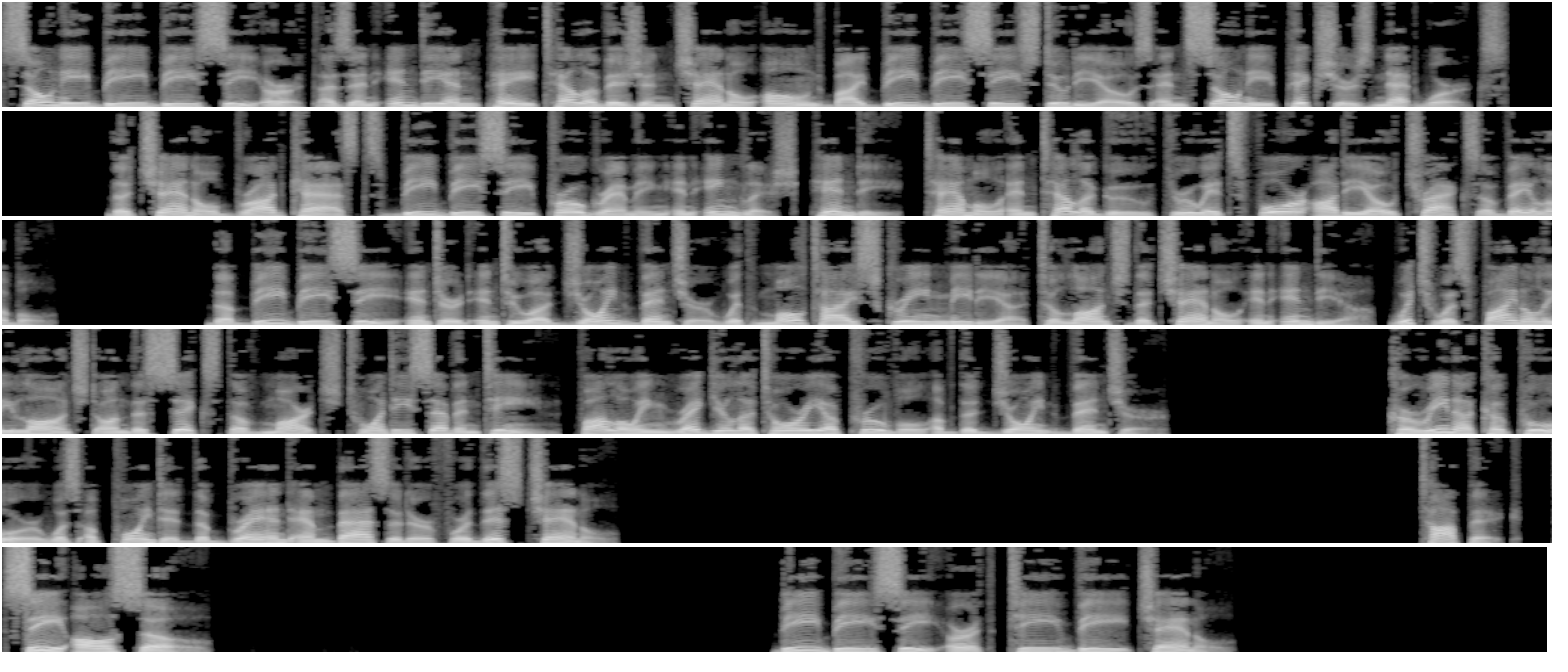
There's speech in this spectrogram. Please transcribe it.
Sony BBC Earth is an Indian pay television channel owned by BBC Studios and Sony Pictures Networks. The channel broadcasts BBC programming in English, Hindi, Tamil and Telugu through its four audio tracks available. The BBC entered into a joint venture with Multi-Screen Media to launch the channel in India, which was finally launched on 6 March 2017, following regulatory approval of the joint venture. Kareena Kapoor was appointed the brand ambassador for this channel. Topic See also BBC Earth TV channel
